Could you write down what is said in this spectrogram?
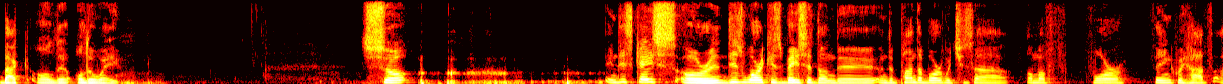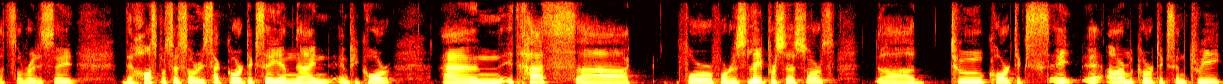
back all the, all the way. So in this case, or in this work is based on the, on the Panda board, which is a OMAP 4 thing we have, as already said. The host processor is a Cortex-AM9 MP core, and it has, uh, for, for the slave processors, uh, two Cortex, uh, ARM Cortex-M3,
